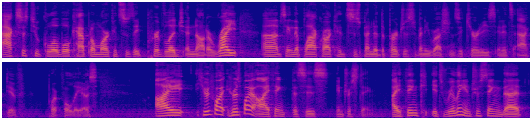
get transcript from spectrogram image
access to global capital markets is a privilege and not a right, uh, saying that BlackRock had suspended the purchase of any Russian securities in its active portfolios. I here's why here's why I think this is interesting. I think it's really interesting that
